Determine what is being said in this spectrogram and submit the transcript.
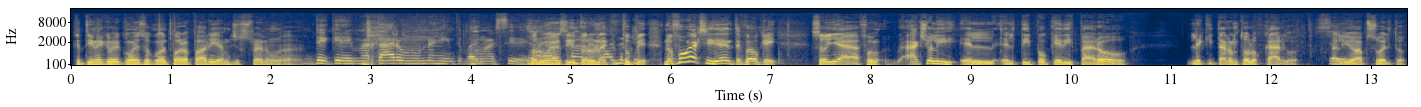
¿Qué tiene que ver con eso, con el porta potty? I'm just trying to... uh, De que mataron a una gente por un accidente. Por, un accidente, por una estupidez. No fue un accidente, fue, ok. So, yeah, fue, actually, el, el tipo que disparó, le quitaron todos los cargos. Sí. Salió absuelto.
